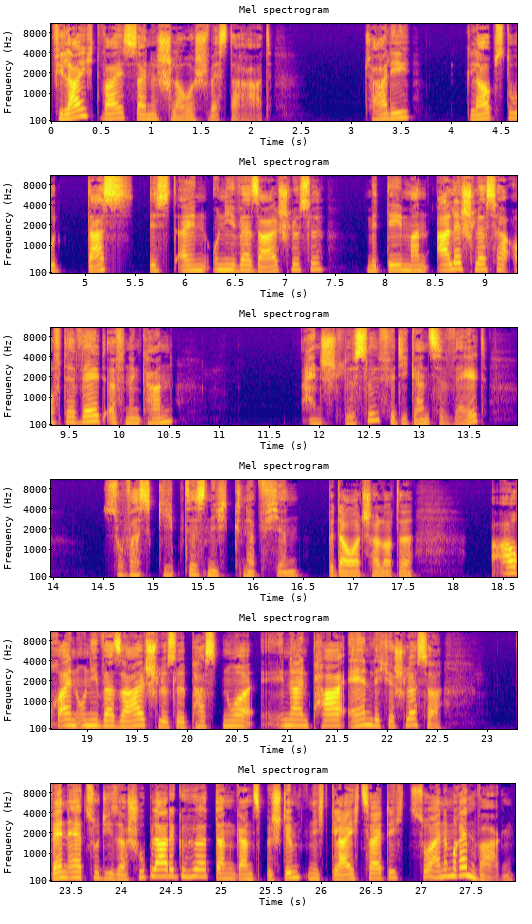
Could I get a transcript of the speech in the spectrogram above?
Vielleicht weiß seine schlaue Schwester Rat. Charlie, glaubst du, das ist ein Universalschlüssel, mit dem man alle Schlösser auf der Welt öffnen kann? Ein Schlüssel für die ganze Welt? So was gibt es nicht, Knöpfchen, bedauert Charlotte. Auch ein Universalschlüssel passt nur in ein paar ähnliche Schlösser. Wenn er zu dieser Schublade gehört, dann ganz bestimmt nicht gleichzeitig zu einem Rennwagen.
